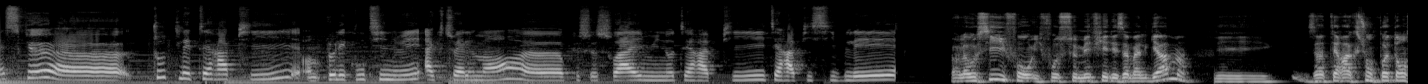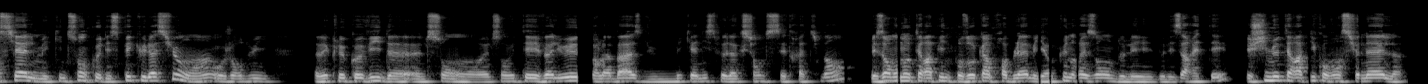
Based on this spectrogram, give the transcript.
Est-ce que euh, toutes les thérapies, on peut les continuer actuellement, euh, que ce soit immunothérapie, thérapie ciblée? Alors là aussi, il faut, il faut se méfier des amalgames, les interactions potentielles, mais qui ne sont que des spéculations hein, aujourd'hui. Avec le Covid, elles, sont, elles ont été évaluées sur la base du mécanisme d'action de ces traitements. Les hormonothérapies ne posent aucun problème, il n'y a aucune raison de les, arrêter. Les chimiothérapies conventionnelles,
